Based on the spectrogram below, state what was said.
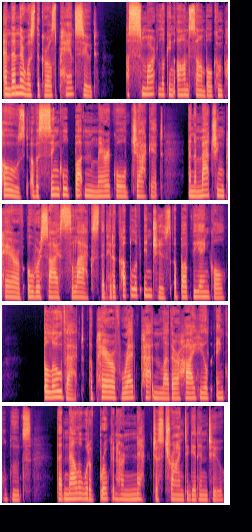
And then there was the girl's pantsuit, a smart looking ensemble composed of a single button marigold jacket and a matching pair of oversized slacks that hit a couple of inches above the ankle. Below that, a pair of red patent leather high heeled ankle boots that Nella would have broken her neck just trying to get into.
